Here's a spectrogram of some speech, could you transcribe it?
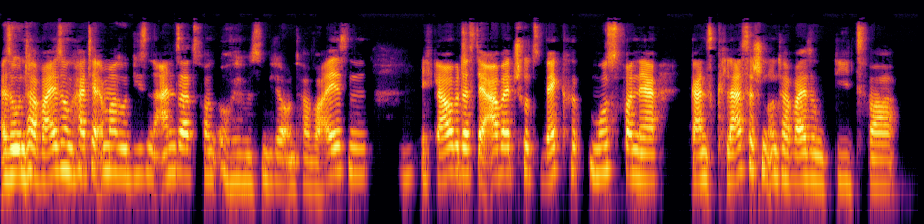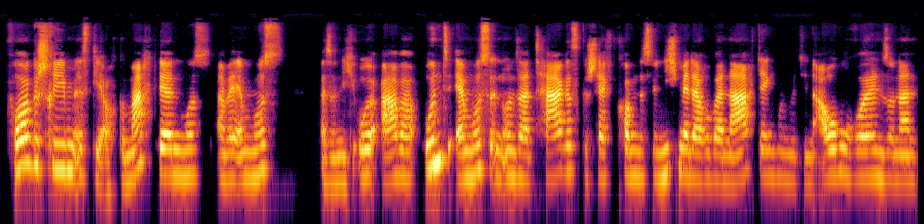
Also Unterweisung hat ja immer so diesen Ansatz von, oh, wir müssen wieder unterweisen. Mhm. Ich glaube, dass der Arbeitsschutz weg muss von der ganz klassischen Unterweisung, die zwar vorgeschrieben ist, die auch gemacht werden muss, aber er muss, also nicht aber, und er muss in unser Tagesgeschäft kommen, dass wir nicht mehr darüber nachdenken und mit den Augen rollen, sondern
